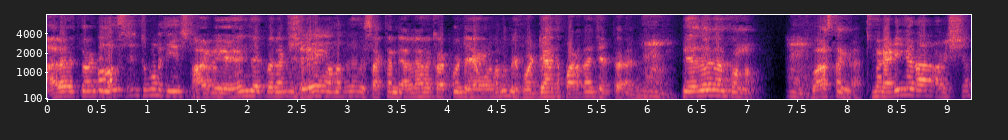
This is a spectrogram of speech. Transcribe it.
ఆలోచించకుండా తీసుకున్నారు ఏం చెప్పారంటే ఏం ఉండదు సక్కని నెల నెల కట్టుకుంటే ఏం ఉండదు మీకు వడ్డీ అంత పడదని చెప్పారండి నిజమే అనుకున్నాం వాస్తవంగా. మరి అడిగారా ఆ విషయం?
